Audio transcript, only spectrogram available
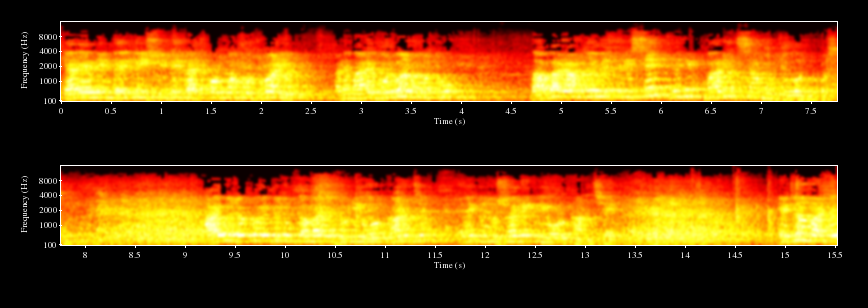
ત્યારે એમની પહેલી સીધી રાજકોટમાં ગોઠવાણી અને મારે બોલવાનું હતું બાબા રામદેવે ત્રીસેક મિનિટ મારી જ સામું જોવાનું પસંદ આયોજકો આયોજકોએ કીધું, તમારી જૂની ઓળખાણ છે. મેં શરીરની ઓળખાણ છે. એટલા માટે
